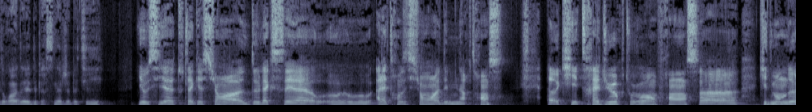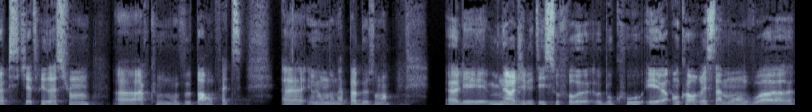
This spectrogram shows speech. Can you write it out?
droits des personnes LGBTI. Il y a aussi toute la question de l'accès à la transition des mineurs trans. Euh, qui est très dur toujours en France, euh, qui demande de la psychiatrisation, euh, alors qu'on n'en veut pas en fait, et on n'en a pas besoin. les mineurs LGBT souffrent beaucoup et encore récemment on voit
